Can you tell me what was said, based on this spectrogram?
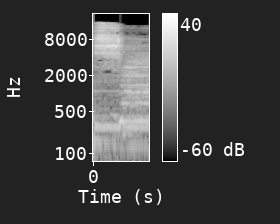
Sun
